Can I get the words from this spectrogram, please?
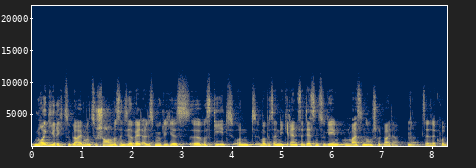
neugierig zu bleiben und zu schauen, was in dieser Welt alles möglich ist, äh, was geht und immer bis an die Grenze dessen zu gehen und meistens noch einen Schritt weiter. Ja, sehr, sehr cool.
